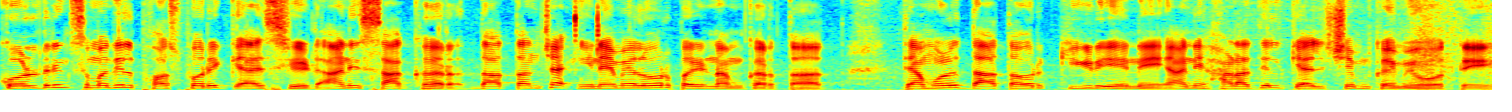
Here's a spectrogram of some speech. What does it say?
कोल्ड्रिंक्समधील फॉस्फोरिक ॲसिड आणि साखर दातांच्या इनॅमेलवर परिणाम करतात. त्यामुळे दातावर कीड येणे आणि हाडातील कॅल्शियम कमी होते.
